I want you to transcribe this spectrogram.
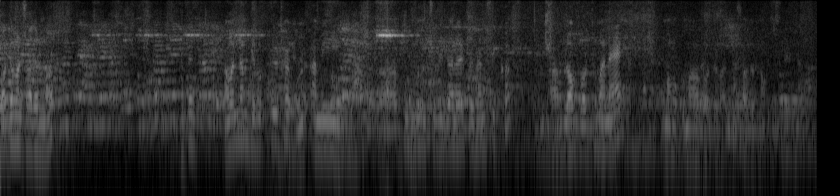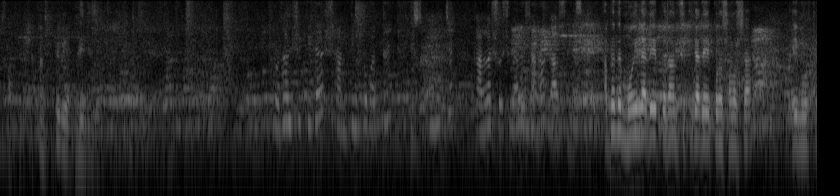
বর্ধমান সদর নর্থ আমার নাম দেবপ্রিয় ঠাকুর। আমি পূর্ব উচ্চ বিদ্যালয়ের প্রধান শিক্ষক। ব্লক বর্ধমান এক মহকুমা বর্ধমান সদর আপনার প্রধান শিক্ষিকা শান্তি মুখোপাধ্যায় স্কুল হচ্ছে কাল্লা শশীবালা সাহা গার্লস হাই আপনাদের মহিলাদের প্রধান শিক্ষিকাদের কোনো সমস্যা এই মুহূর্তে?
